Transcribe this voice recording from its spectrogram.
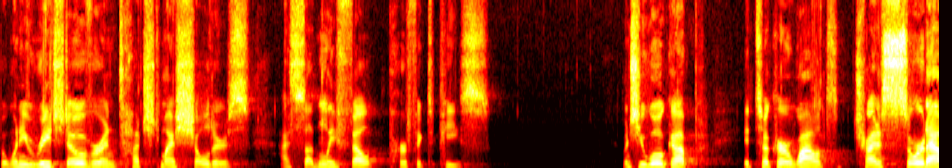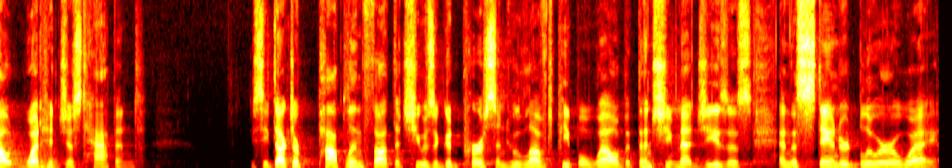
But when he reached over and touched my shoulders, I suddenly felt perfect peace. When she woke up, it took her a while to try to sort out what had just happened. You see, Dr. Poplin thought that she was a good person who loved people well, but then she met Jesus and the standard blew her away.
